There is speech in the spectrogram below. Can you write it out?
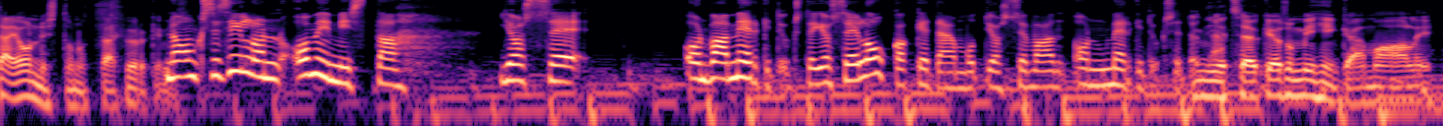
tämä ei onnistunut tämä pyrkimys. No onko se silloin omimista, jos se on vaan merkityksestä, jos se ei loukkaa ketään, mutta jos se vaan on merkityksetöntä. Niin, että se ei oikein osu mihinkään maaliin.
